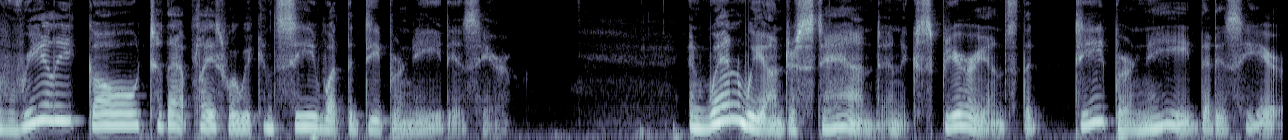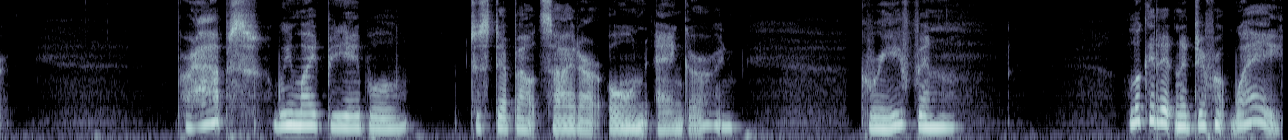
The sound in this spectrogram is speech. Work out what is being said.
really go to that place where we can see what the deeper need is here. And when we understand and experience the deeper need that is here, perhaps we might be able to step outside our own anger and grief and look at it in a different way.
